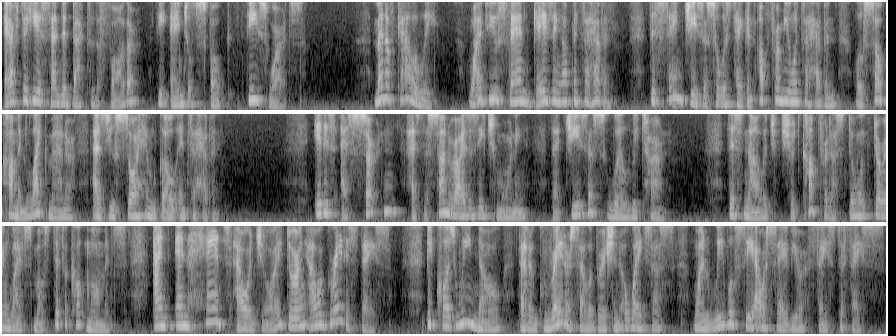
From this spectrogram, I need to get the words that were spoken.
After he ascended back to the Father, the angel spoke these words Men of Galilee, why do you stand gazing up into heaven? The same Jesus who was taken up from you into heaven will so come in like manner as you saw him go into heaven. It is as certain as the sun rises each morning that Jesus will return. This knowledge should comfort us during life's most difficult moments and enhance our joy during our greatest days, because we know that a greater celebration awaits us when we will see our Savior face to face.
